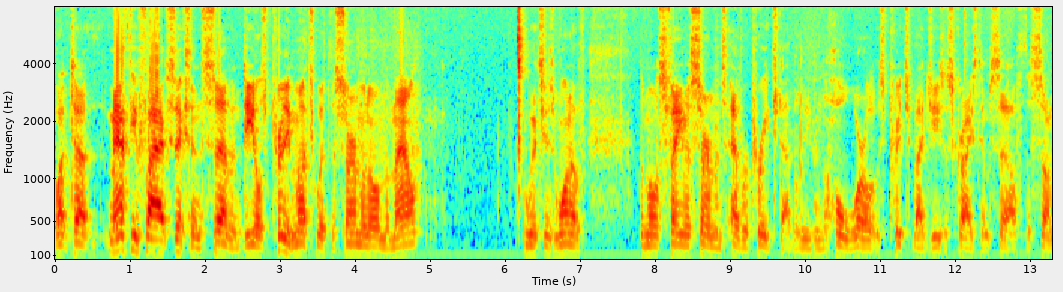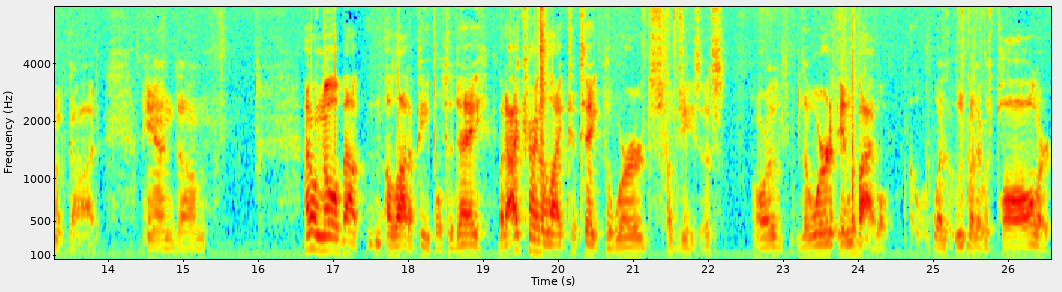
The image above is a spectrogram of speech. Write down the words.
But uh, Matthew 5, 6, and 7 deals pretty much with the Sermon on the Mount, which is one of the most famous sermons ever preached, I believe, in the whole world. It was preached by Jesus Christ Himself, the Son of God. And um, I don't know about a lot of people today, but I kind of like to take the words of Jesus or the word in the Bible, whether, whether it was Paul or,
